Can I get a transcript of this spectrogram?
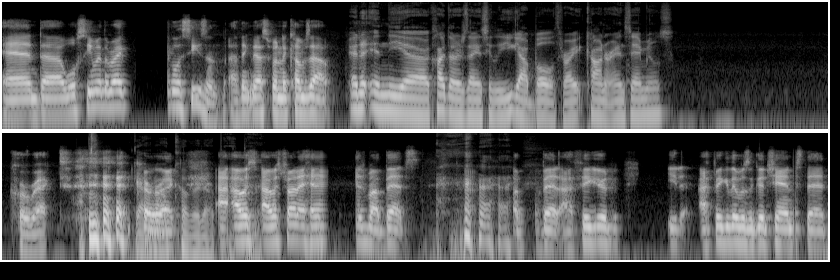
and uh, we'll see him in the regular season. I think that's when it comes out. And in the uh, Clyde Dodgers Dynasty League, you got both, right? Conner and Samuels. Correct. Got it all Correct. covered up. I, I was I was trying to hedge my bets. I bet I figured it, I figured there was a good chance that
